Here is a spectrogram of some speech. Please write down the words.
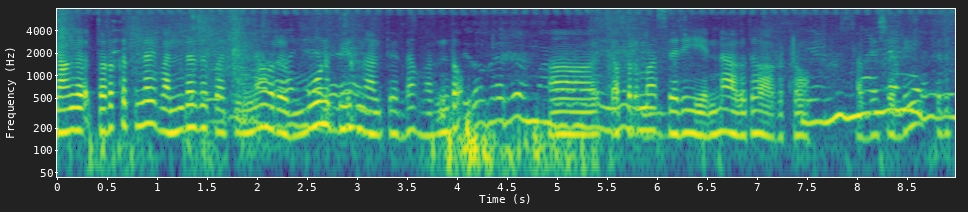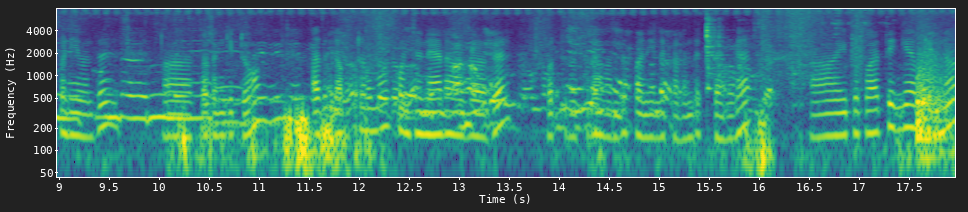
நாங்கள் தொடக்கத்தில் வந்தது பார்த்திங்கன்னா ஒரு மூணு பேர் நாலு பேர் தான் வந்தோம். அதுக்கப்புறமா சரி என்ன ஆகுதோ ஆகட்டும் அப்படின்னு சொல்லி திருப்பணியை வந்து தொடங்கிட்டோம். அதுக்கப்புறமா கொஞ்சம் நேரம் ஆக ஆக ஒருத்தர் ஒருத்தராக வந்து பணியில் கலந்துக்கிட்டாங்க. இப்போ பார்த்தீங்க அப்படின்னா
